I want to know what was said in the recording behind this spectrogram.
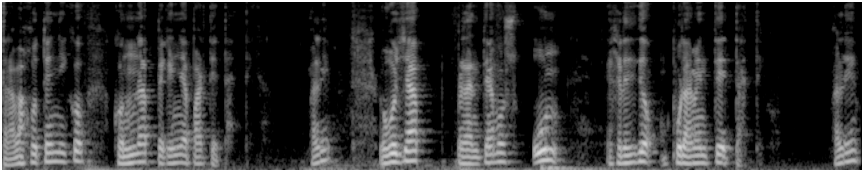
trabajo técnico con una pequeña parte táctica, ¿vale? Luego ya planteamos un ejercicio puramente táctico, ¿vale?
